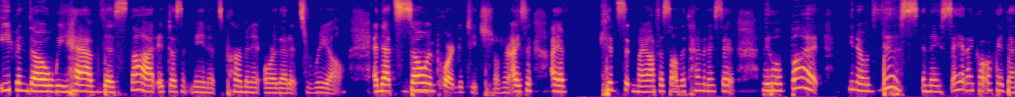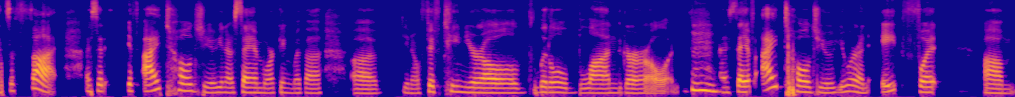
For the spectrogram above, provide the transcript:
even though we have this thought, it doesn't mean it's permanent or that it's real. And that's so important to teach children. I say I have kids sit in my office all the time and I say, they go, but you know, this, and they say it, I go, okay, that's a thought. I said, if I told you, you know, say I'm working with a, a you know 15 year old little blonde girl and mm-hmm. i say if i told you you were an eight foot um,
